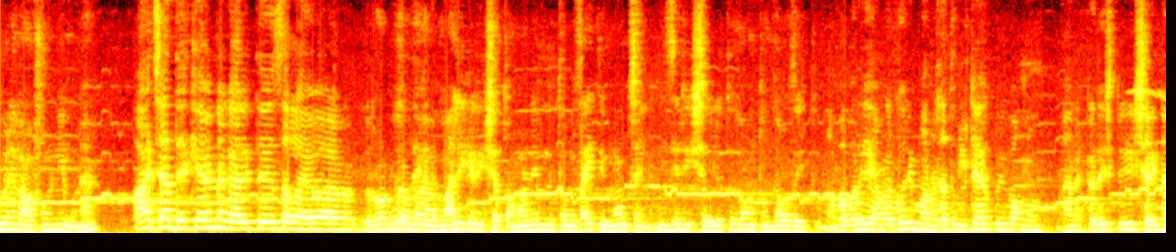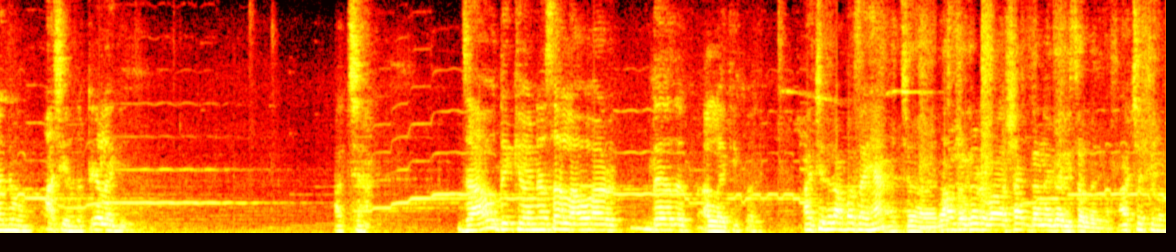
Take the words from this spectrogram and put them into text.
করে আমি আওয়ার সময় নিব না হ্যাঁ? আচ্ছা দেখে না গাড়িতে চালাই আর মালিকের রিক্সা তো আমার এমনি তো যাইতে মন চাই না। নিজের রিক্সা হইলে তো যখন তখন যাওয়া যাইতো। বাবা রে আমরা গরিব মানুষ এতগুলি টাকা করি পাবো? আর একটা রিক্সা না দেবো আশি হাজার টাকা লাগে। আচ্ছা। যাও দেখে হয় না চালাও আর দেখা যাক আল্লাহ কি করে। আচ্ছা তাহলে আব্বা যাই হ্যাঁ? আচ্ছা রাস্তাঘাটে বা সাবধানে গাড়ি চালাই। আচ্ছা চলো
